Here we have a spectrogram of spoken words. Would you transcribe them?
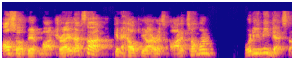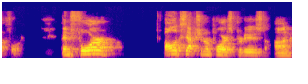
also a bit much, right? That's not going to help the IRS audit someone. What do you need that stuff for? Then four, all exception reports produced on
